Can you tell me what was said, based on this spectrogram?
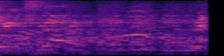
Kingston!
